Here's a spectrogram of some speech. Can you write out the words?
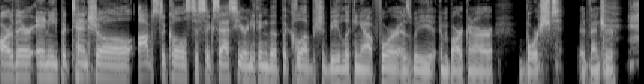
are there any potential obstacles to success here? Anything that the club should be looking out for as we embark on our borscht adventure?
